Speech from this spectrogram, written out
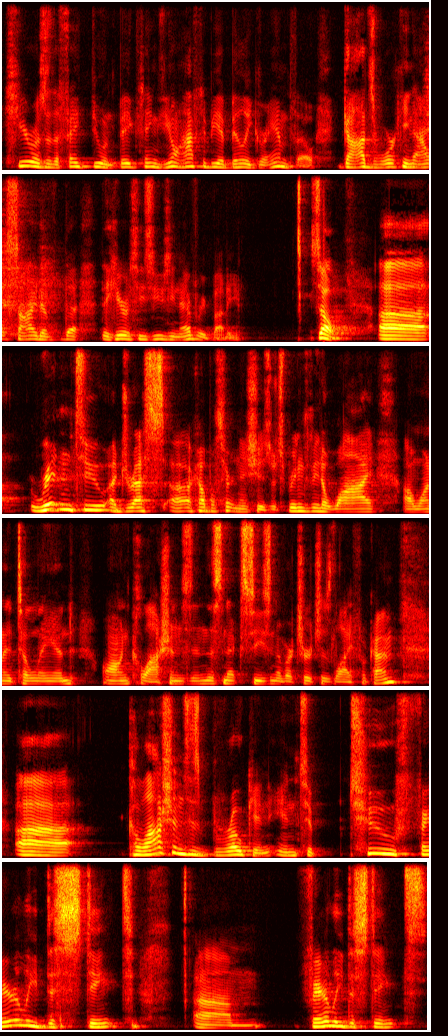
heroes of the faith doing big things. You don't have to be a Billy Graham, though. God's working outside of the, the heroes, He's using everybody. So, uh, written to address uh, a couple certain issues, which brings me to why I wanted to land on Colossians in this next season of our church's life, okay? Uh, Colossians is broken into two fairly distinct, um, fairly distinct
